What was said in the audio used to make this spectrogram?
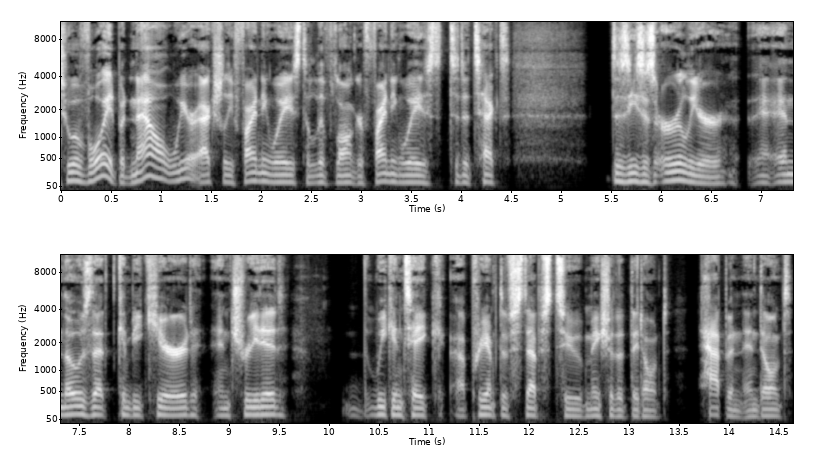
to avoid, but now we are actually finding ways to live longer, finding ways to detect diseases earlier and those that can be cured and treated we can take uh, preemptive steps to make sure that they don't happen and don't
